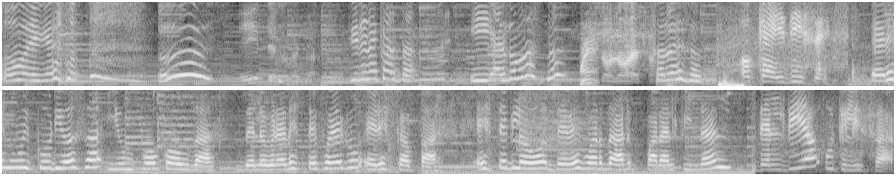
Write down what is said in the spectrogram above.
Oh my god. Uh, Y tiene una carta. Tiene una carta. Y algo más, ¿no? Solo eso. Solo eso. Ok, dice. Eres muy curiosa y un poco audaz. De lograr este juego eres capaz. Este globo debes guardar para el final De del día utilizar.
